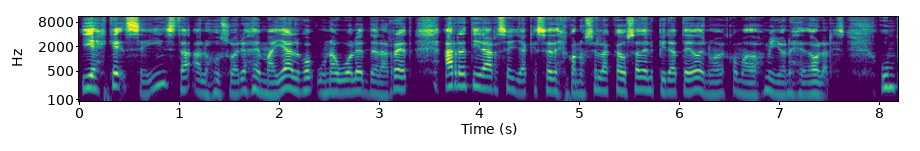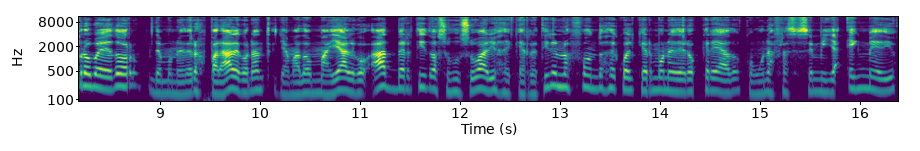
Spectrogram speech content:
Y es que se insta a los usuarios de Mayalgo, una wallet de la red, a retirarse ya que se desconoce la causa del pirateo de 9,2 millones de dólares. Un proveedor de monederos para Algorand llamado Mayalgo ha advertido a sus usuarios de que retiren los fondos de cualquier monedero creado con una frase semilla en medio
